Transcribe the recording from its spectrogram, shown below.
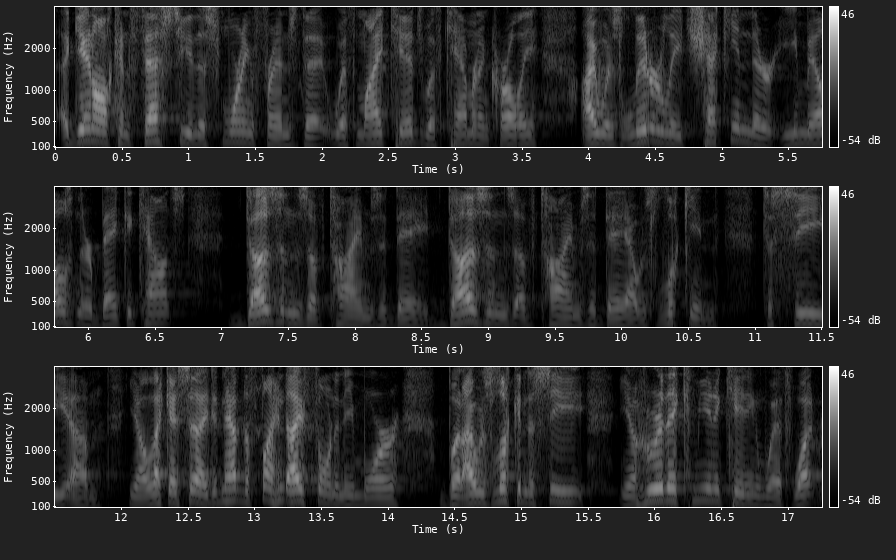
Again, I'll confess to you this morning, friends, that with my kids, with Cameron and Carly, I was literally checking their emails and their bank accounts dozens of times a day, dozens of times a day. I was looking to see, um, you know, like I said, I didn't have the Find iPhone anymore, but I was looking to see, you know, who are they communicating with? What,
